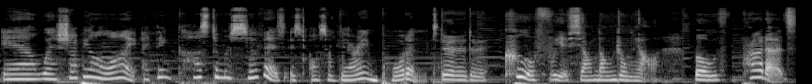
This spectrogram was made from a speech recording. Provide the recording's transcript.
And when shopping online, I think customer service is also very important. 对对对，客服也相当重要。Both products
